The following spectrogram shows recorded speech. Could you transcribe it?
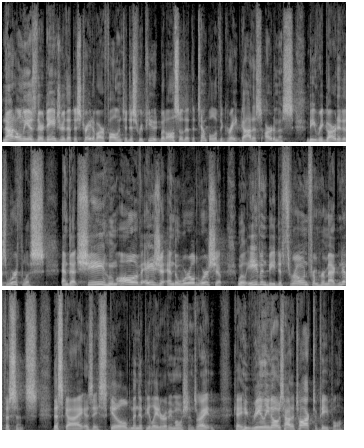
Not only is there danger that this trade of ours fall into disrepute, but also that the temple of the great goddess Artemis be regarded as worthless, and that she, whom all of Asia and the world worship, will even be dethroned from her magnificence this guy is a skilled manipulator of emotions, right? Okay, he really knows how to talk to people.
